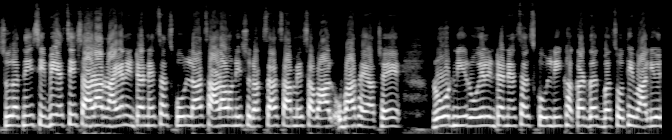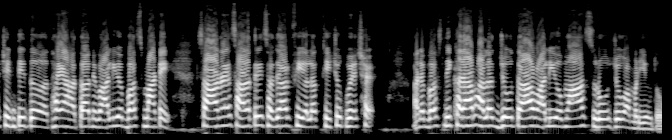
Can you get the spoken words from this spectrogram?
સુરતની સીબીએસઈ શાળા રાયન ઇન્ટરનેશનલ સ્કૂલના શાળાઓની સુરક્ષા સામે સવાલ ઊભા થયા છે. રોડની રોયલ ઇન્ટરનેશનલ સ્કૂલની ખકડદત બસોથી વાલીઓ ચિંતિત થયા હતા અને વાલીઓ બસ માટે સાડા સાડત્રીસ હજાર ફી અલગથી ચૂકવે છે. અને બસની ખરાબ હાલત જોતા વાલીઓમાં રોષ જોવા મળ્યો હતો.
